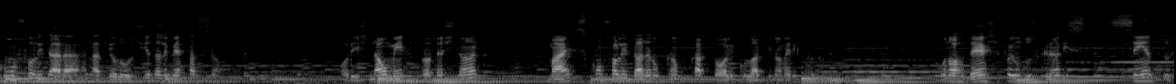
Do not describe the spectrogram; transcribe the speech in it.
consolidará na teologia da libertação, originalmente protestante, mas consolidada no campo católico latino-americano. O Nordeste foi um dos grandes centros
